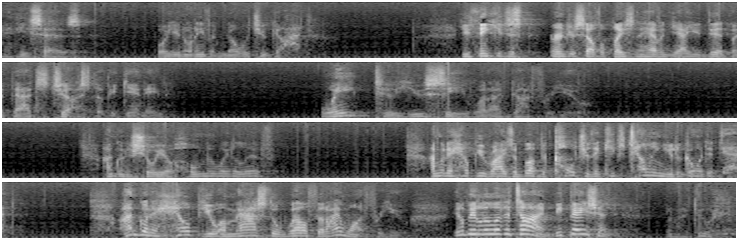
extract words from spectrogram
And He says, Well, you don't even know what you got. You think you just earned yourself a place in heaven? Yeah, you did, but that's just the beginning. Wait till you see what I've got for you. I'm going to show you a whole new way to live. I'm going to help you rise above the culture that keeps telling you to go into debt. I'm going to help you amass the wealth that I want for you. It'll be a little at a time. Be patient. But I'm going to do it.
